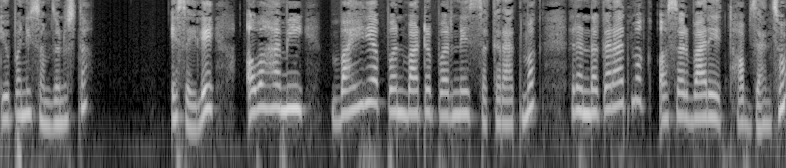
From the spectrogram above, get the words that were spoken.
त्यो पनि सम्झनुहोस् त यसैले अब हामी बाहिरियापनबाट पर्ने सकारात्मक र नकारात्मक असरबारे थप जान्छौं।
